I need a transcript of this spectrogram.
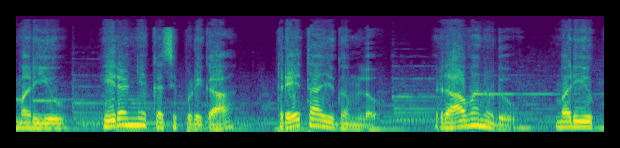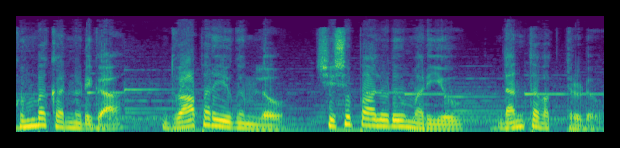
మరియు హిరణ్యకశిపుడిగా త్రేతాయుగంలో రావణుడు మరియు కుంభకర్ణుడిగా ద్వాపరయుగంలో శిశుపాలుడు మరియు దంతవక్త్రుడు.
